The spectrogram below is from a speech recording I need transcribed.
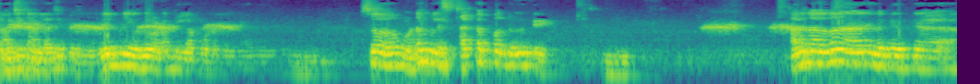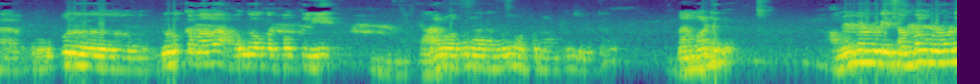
லாஜிக்கான லாஜிக் பேசுவாங்க எப்படி வந்து உடம்பு இல்லாம உடம்பு ஸோ உடம்புல ஸ்டக்அப் பண்றது தெரியும். அதனாலதான் எனக்கு இந்த ஒவ்வொரு நுணுக்கமாக அவங்கவுங்க போக்குலயே யார் ஓப்பன் ஆகிறாங்களோ ஓப்பன் ஆகணும்னு சொல்லிட்டு நான் மாட்டுக்கு அவங்களுடைய சம்பவங்களோட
